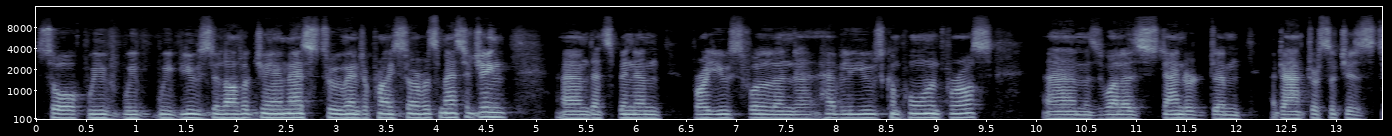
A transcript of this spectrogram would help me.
so we've, we've, we've used a lot of JMS through enterprise service messaging. Um, that's been a um, very useful and heavily used component for us, as well as standard adapters such as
